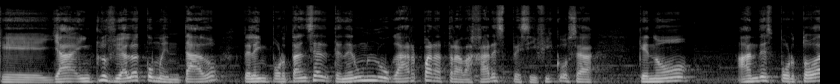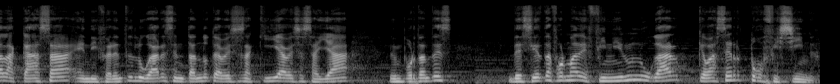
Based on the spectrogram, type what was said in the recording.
que ya incluso ya lo he comentado, de la importancia de tener un lugar para trabajar específico, o sea, que no andes por toda la casa en diferentes lugares, sentándote a veces aquí, a veces allá. Lo importante es, de cierta forma, definir un lugar que va a ser tu oficina.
